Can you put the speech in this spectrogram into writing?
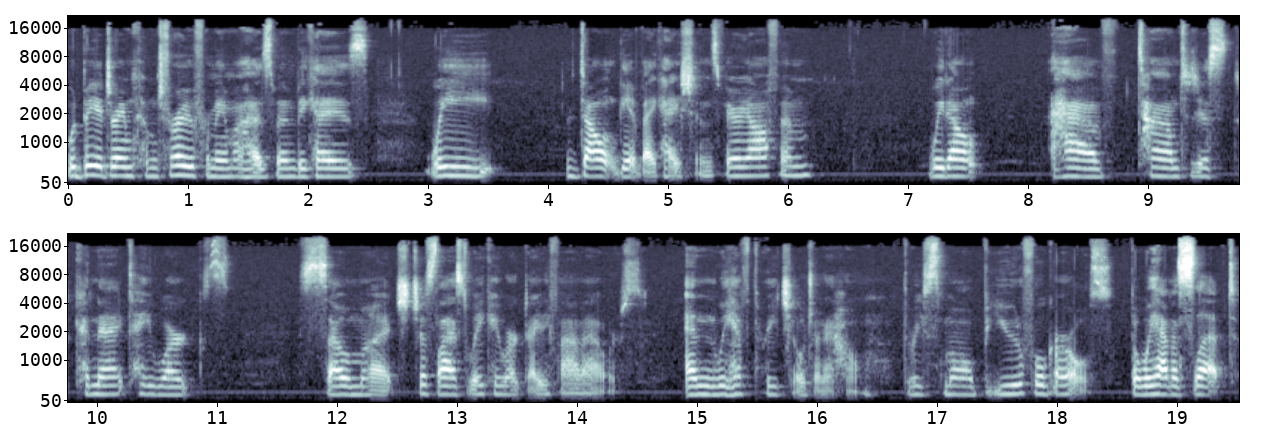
would be a dream come true for me and my husband because we don't get vacations very often we don't have time to just connect. He works so much. Just last week, he worked 85 hours. And we have three children at home three small, beautiful girls. But we haven't slept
